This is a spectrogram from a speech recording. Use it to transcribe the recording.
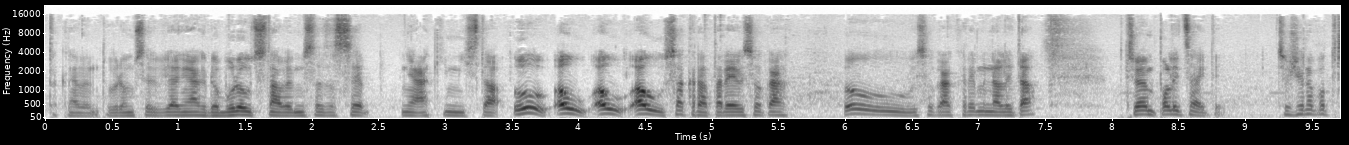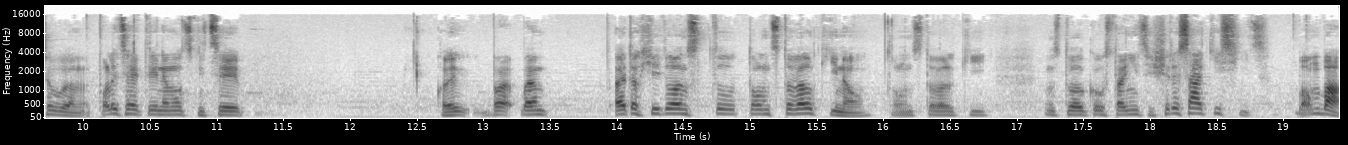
Tak nevím, to budeme muset udělat nějak do budoucna, vymyslet zase nějaký místa. Uh, oh, oh, oh, sakra, tady je vysoká, uh, vysoká kriminalita. Potřebujeme policajty. Co všechno potřebujeme? Policajty, nemocnici, kolik, budem, ale to chtějí tohle, tohle, tohle to velký, no. Tohle to velký, tohle to velkou stanici. 60 tisíc, bomba.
